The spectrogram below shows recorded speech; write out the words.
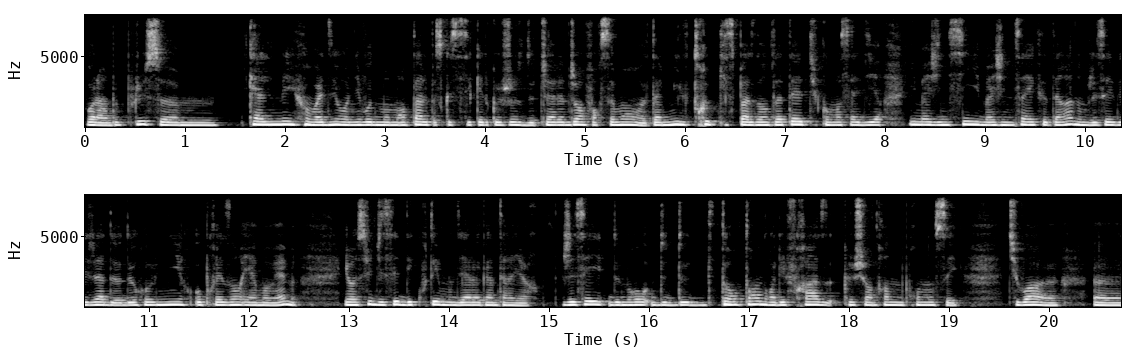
voilà un peu plus euh, calmée, on va dire, au niveau de mon mental, parce que si c'est quelque chose de challengeant, forcément, t'as mille trucs qui se passent dans ta tête, tu commences à dire imagine ci, imagine ça, etc. Donc j'essaie déjà de, de, revenir au présent et à moi-même. Et ensuite, j'essaie d'écouter mon dialogue intérieur. J'essaye d'entendre de les phrases que je suis en train de me prononcer. Tu vois, euh, euh,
